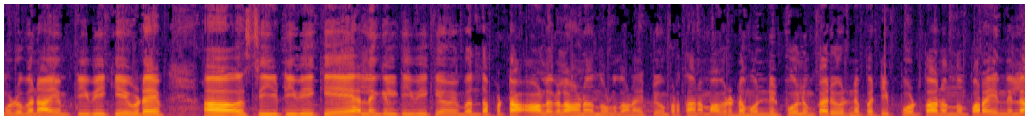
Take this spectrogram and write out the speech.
മുഴുവനായും ടി വി കെയുടെ സി ടി വി കെ അല്ലെങ്കിൽ ടി വി കെയുമായി ബന്ധപ്പെട്ട ആളുകളാണ് എന്നുള്ളതാണ് ഏറ്റവും പ്രധാനം. അവരുടെ മുന്നിൽ പോലും കരൂരിനെ പറ്റി ഇപ്പോൾ താനൊന്നും പറയുന്നില്ല.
